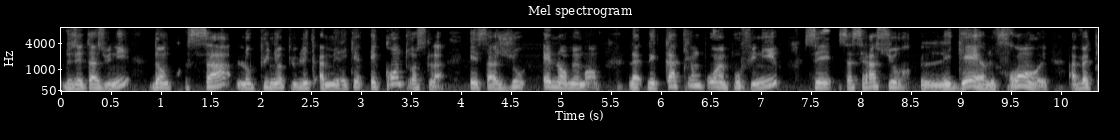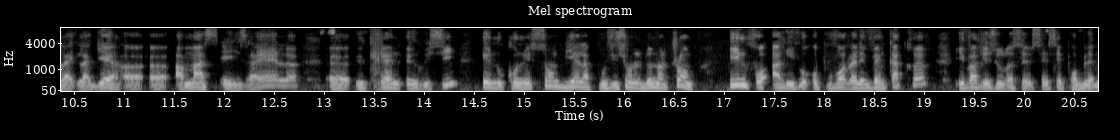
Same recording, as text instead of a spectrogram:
des États-Unis. Donc ça, l'opinion publique américaine est contre cela et ça joue énormément. La- le quatrième point pour finir, c'est ça sera sur les guerres, le front euh, avec la, guerre euh, euh, Hamas et Israël, euh, Ukraine et Russie. Et nous connaissons bien la position de Donald Trump. Une fois arrivé au pouvoir dans les 24 heures, il va résoudre ces, ces- ces problèmes.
